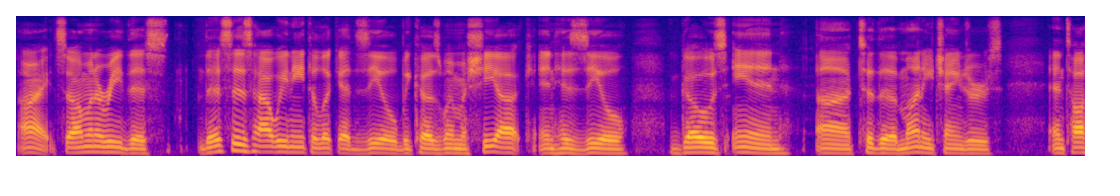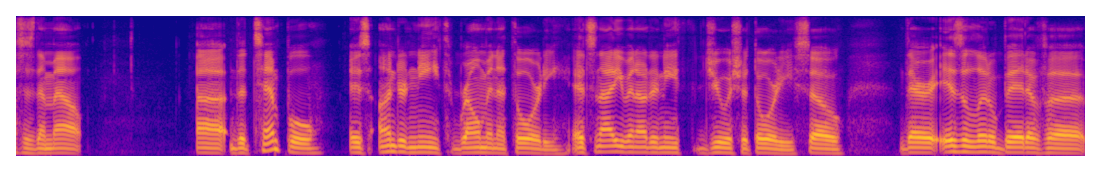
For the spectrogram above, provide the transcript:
All right, so I'm going to read this. This is how we need to look at zeal because when Mashiach and his zeal goes in uh, to the money changers and tosses them out, uh, the temple is underneath Roman authority. It's not even underneath Jewish authority. So there is a little bit of a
